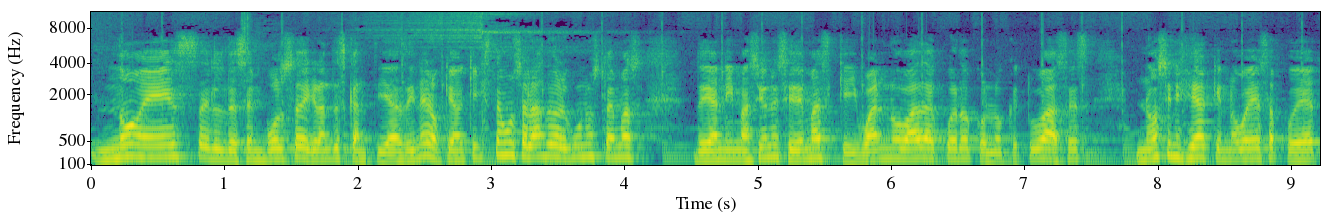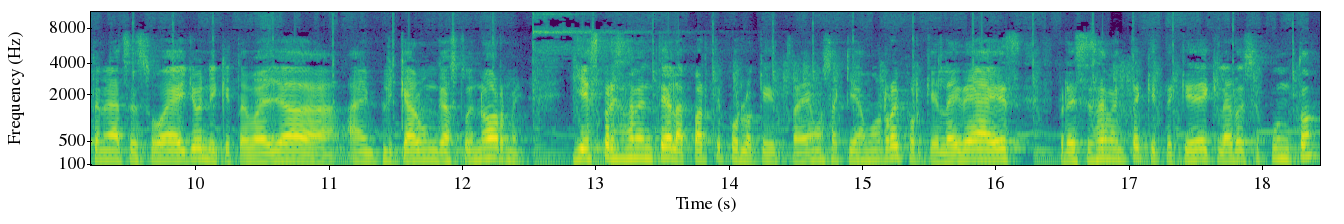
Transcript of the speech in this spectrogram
No es el desembolso de grandes cantidades de dinero, que aquí estamos hablando de algunos temas de animaciones y demás que igual no va de acuerdo con lo que tú haces, no significa que no vayas a poder tener acceso a ello ni que te vaya a, implicar un gasto enorme. Y es precisamente la parte por lo que traemos aquí a Monroy, porque la idea es precisamente que te quede claro ese punto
